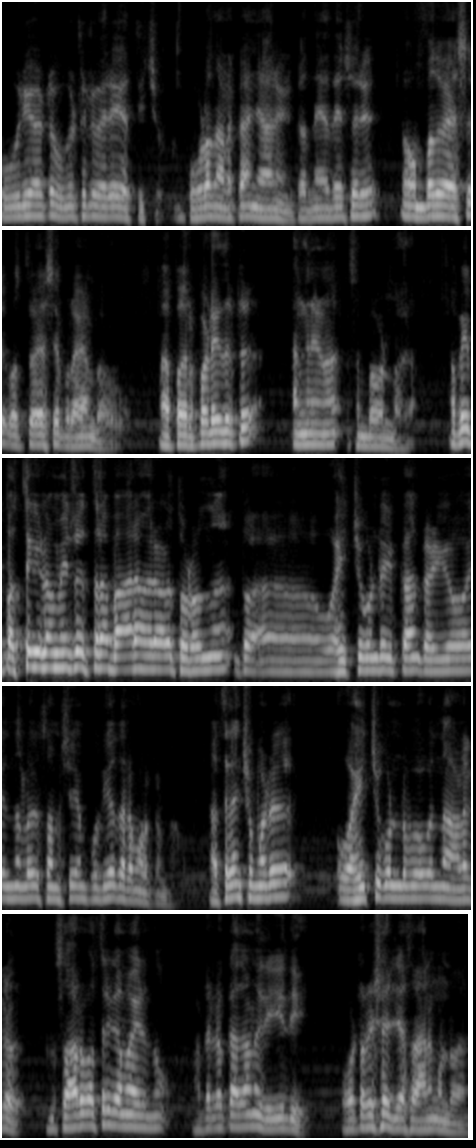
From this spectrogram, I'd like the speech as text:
കൂരിയായിട്ട് വീട്ടിൽ വരെ എത്തിച്ചു. കൂടെ നടക്കാൻ ഞാനും എനിക്ക് അന്ന് ഏകദേശം ഒരു ഒമ്പത് വയസ്സ് പത്ത് വയസ്സേ പ്രായം ഉണ്ടാവുള്ളൂ. അപ്പോൾ ഏർപ്പാട് ചെയ്തിട്ട് അങ്ങനെയാണ് സംഭവം ഉണ്ടാകുക അപ്പോൾ ഈ പത്ത് കിലോമീറ്റർ ഇത്ര ഭാരം ഒരാൾ തുടർന്ന് ആ, വഹിച്ചുകൊണ്ടിരിക്കാൻ കഴിയുമോ എന്നുള്ളൊരു സംശയം പുതിയ തലമുറക്കുണ്ടാവും. അത്തരം ചുമട് വഹിച്ചു കൊണ്ടുപോകുന്ന ആളുകൾ സാർവത്രികമായിരുന്നു. നാട്ടിലൊക്കെ അതാണ് രീതി. ഓട്ടോറിക്ഷ ഇല്ല സാധനം കൊണ്ടുപോകാൻ.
